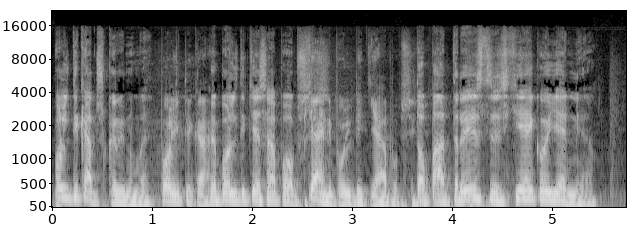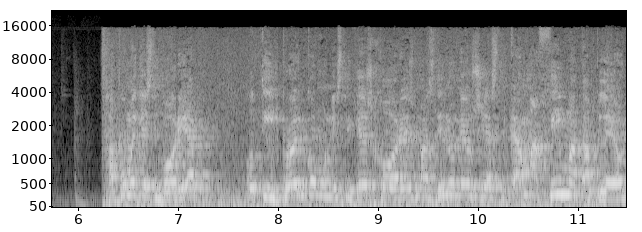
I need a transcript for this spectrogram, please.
πολιτικά τους κρίνουμε. Πολιτικά. Με πολιτικές απόψεις. Ποια είναι η πολιτική άποψη; Το πατρίς, θρησκεία, οικογένεια. Θα πούμε και στην πορεία ότι οι πρώην κομμουνιστικές χώρες μας δίνουν ουσιαστικά μαθήματα πλέον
